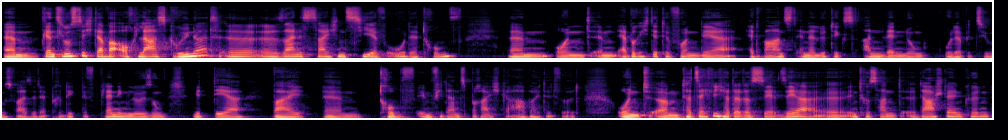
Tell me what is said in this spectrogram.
Ähm, ganz lustig, da war auch Lars Grünert, äh, äh seines Zeichens CFO der Trumpf, ähm, und ähm, er berichtete von der Advanced Analytics Anwendung oder beziehungsweise der Predictive Planning Lösung, mit der bei ähm, Trumpf im Finanzbereich gearbeitet wird. Und ähm, tatsächlich hat er das sehr, sehr äh, interessant äh, darstellen können,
